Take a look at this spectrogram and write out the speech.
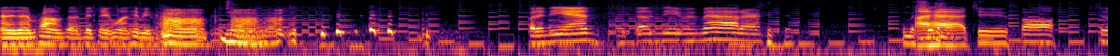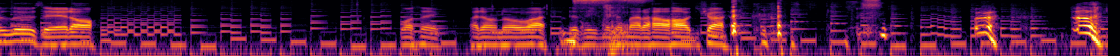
99 problems that a bitch ain't one hit me. but in the end, it doesn't even matter. The I had to fall to lose it all. One thing, I don't know why. It Doesn't even no matter how hard you try.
